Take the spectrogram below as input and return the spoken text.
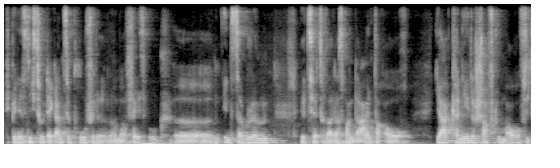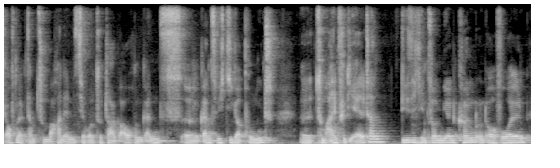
ich bin jetzt nicht so der ganze Profi, aber Facebook, äh, Instagram etc., dass man da einfach auch ja, Kanäle schafft, um auch auf sich aufmerksam zu machen. Denn es ist ja heutzutage auch ein ganz, äh, ganz wichtiger Punkt. Äh, zum einen für die Eltern, die sich informieren können und auch wollen,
